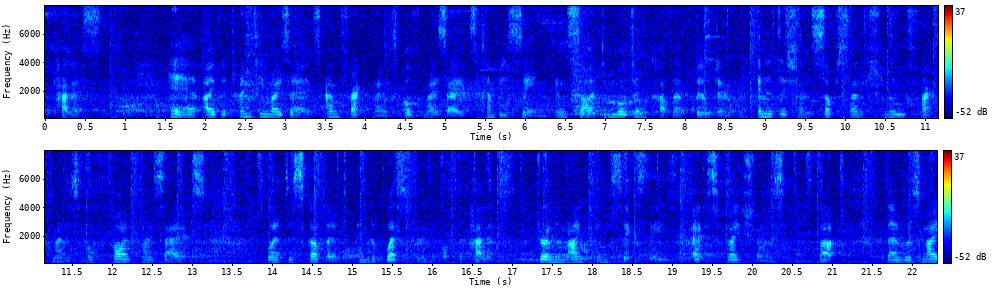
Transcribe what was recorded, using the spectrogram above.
the palace. Here, over 20 mosaics and fragments of mosaics can be seen inside the modern covered building. In addition, substantial fragments of five mosaics were discovered in the west wing of the palace during the 1960s excavations, but there was no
